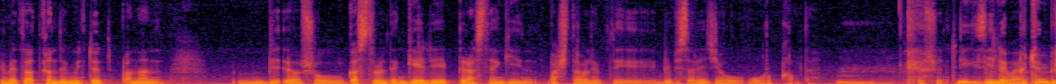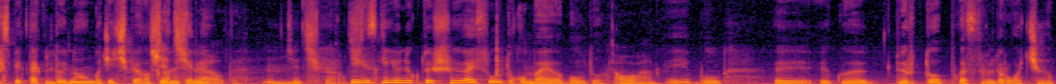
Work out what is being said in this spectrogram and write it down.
эметип атканда үмүттөнүп анан ошол гастролдон келип бир аздан кийин баштап эле бибисара эже ооруп калды. Ошентип негизи эле бүтүн бир спектакльде ойногонго жетишпей калышкан экен жетишпей калды. Жетишпей калды негизги өнөктөшү айсулуу тукумбаева болду. Ооба. Э, бул э, экөө бир топ гастролдорго чыгып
